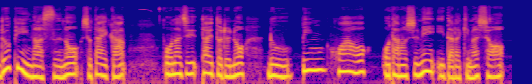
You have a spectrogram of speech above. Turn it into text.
ルピナスの主題歌同じタイトルのルビン花をお楽しみいただきましょう。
